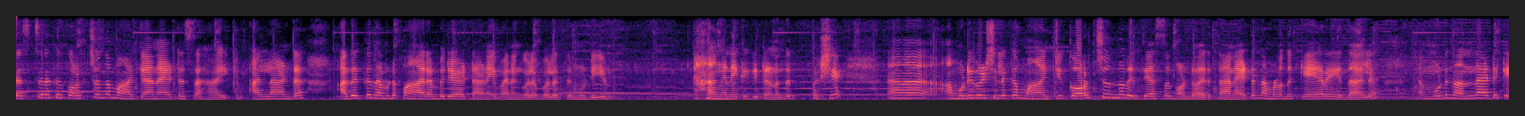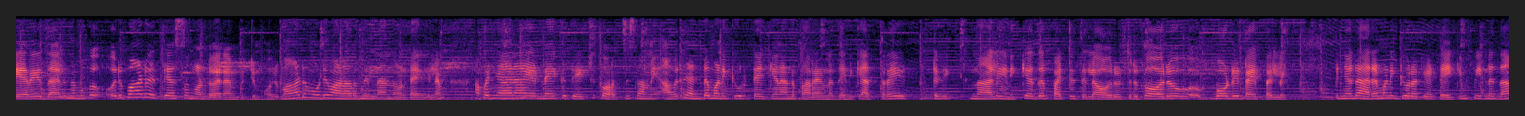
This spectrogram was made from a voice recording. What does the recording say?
ടെസ്റ്ററൊക്കെ കുറച്ചൊന്ന് മാറ്റാനായിട്ട് സഹായിക്കും. അല്ലാണ്ട് അതൊക്കെ നമ്മുടെ പാരമ്പര്യമായിട്ടാണ് ഈ പനങ്കുല പോലത്തെ മുടിയും അങ്ങനെയൊക്കെ കിട്ടണത്. പക്ഷേ മുടി കൊഴിച്ചിലൊക്കെ മാറ്റി കുറച്ചൊന്ന് വ്യത്യാസം കൊണ്ടുവരുത്താനായിട്ട് നമ്മളൊന്ന് കെയർ ചെയ്താൽ മുടി നന്നായിട്ട് കെയർ ചെയ്താൽ നമുക്ക് ഒരുപാട് വ്യത്യാസം കൊണ്ടുവരാൻ പറ്റും. ഒരുപാട് മുടി വളർന്നില്ല എന്നുണ്ടെങ്കിലും അപ്പം ഞാൻ ആ എണ്ണയൊക്കെ തേച്ച് കുറച്ച് സമയം അവർ രണ്ട് മണിക്കൂർ ഇട്ടേക്കാനാണ് പറയണത്. എനിക്ക് അത്രയും ഇട്ടിരിക്കുന്നാലും എനിക്കത് പറ്റത്തില്ല. ഓരോരുത്തർക്കും ഓരോ ബോഡി ടൈപ്പ് അല്ലേ? അപ്പം ഞാൻ ഒരു അരമണിക്കൂറൊക്കെ ഇട്ടേക്കും. പിന്നെ ഇതാ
